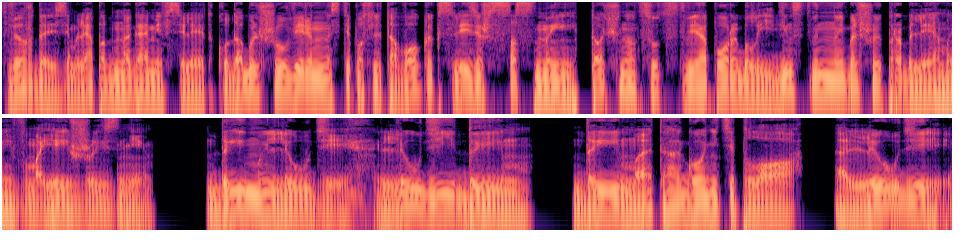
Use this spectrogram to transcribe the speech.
Твердая земля под ногами вселяет куда больше уверенности после того, как слезешь с сосны. Точно отсутствие опоры было единственной большой проблемой в моей жизни. Дым и люди, люди и дым. Дым — это огонь и тепло. А люди,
